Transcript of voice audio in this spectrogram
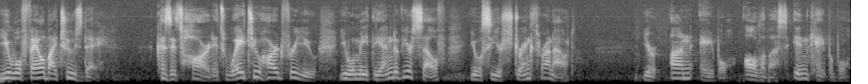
you will fail by Tuesday because it's hard. It's way too hard for you. You will meet the end of yourself. You will see your strength run out. You're unable, all of us, incapable.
